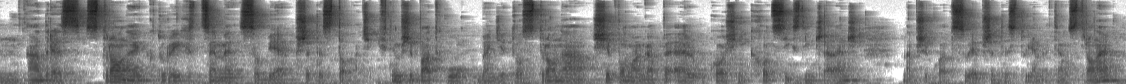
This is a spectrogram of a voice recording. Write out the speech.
mm, adres strony, której chcemy sobie przetestować. I w tym przypadku będzie to strona siepomaga.pl ukośnik hot 16 challenge na przykład sobie przetestujemy tę stronę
